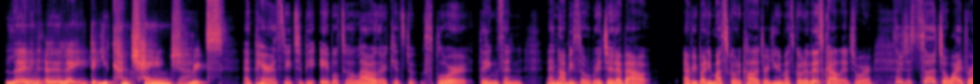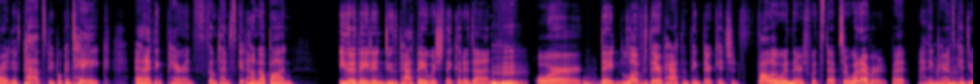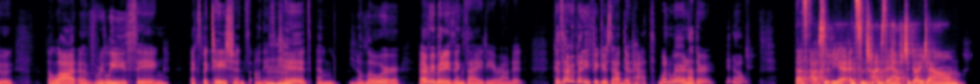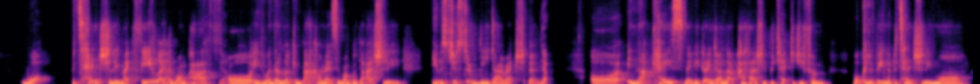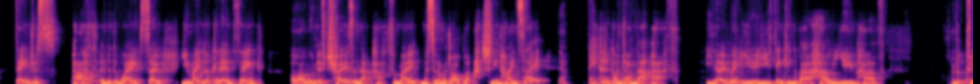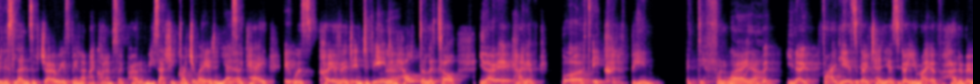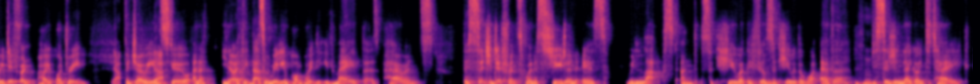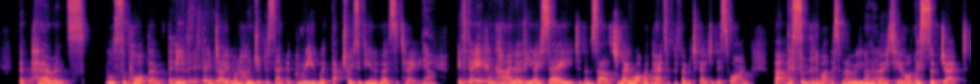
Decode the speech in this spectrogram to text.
learning early that you can change Yeah. routes And parents need to be able to allow their kids to explore things and and not be Mhm. so rigid about everybody must go to college or you must go to this college or there's just such a wide variety of paths people can take. And I think parents sometimes get hung up on either they didn't do the path they wish they could have done Mhm. or they loved their path and think their kids should follow in their footsteps or whatever. But I think parents Mhm. can do a, a lot of releasing expectations on these Mhm. kids and you know lower everybody's anxiety around it because everybody figures out their path one way or another. You know, that's absolutely it and sometimes they have to go down what potentially might feel like the wrong path Yeah. or even when they're looking back on it it's the wrong path but actually it was just a redirection Yeah. or in that case maybe going down that path actually protected you from what could have been a potentially more dangerous path another way so you might look at it and think oh i wouldn't have chosen that path for my my son or my daughter but actually in hindsight Yeah. they could have gone down that path you know when you know you thinking about how you have looked through this lens of Joey as being like, my God, I'm so proud of him. He's actually graduated. And yes, Yeah. okay, it was COVID intervened Yeah. and helped a little, you know, it kind of, but it could have been a different oh, way. Oh, yeah. But, you know, five years ago, 10 years ago, you might have had a very different hope or dream Yeah. for Joey Yeah. in school. And I, you know, I think that's a really important point that you've made that as parents, there's such a difference when a student is relaxed and secure. They feel Mhm. secure that whatever Mhm. decision they're going to take, their parents will support them. Yes. Even if they don't 100% agree with that choice of university, Yeah. if they can kind of, you know, say to themselves, "Do you know what, my parents would prefer me to go to this one, but there's something about this one I really want Uh-huh. to go to, or Uh-huh. this subject.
